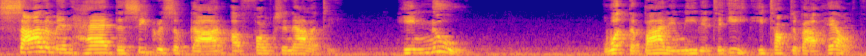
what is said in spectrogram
Solomon had the secrets of God of functionality. He knew what the body needed to eat. He talked about health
